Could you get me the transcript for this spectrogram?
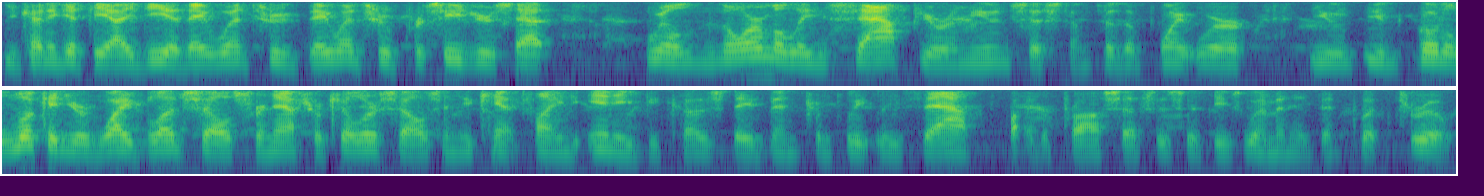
you kind of get the idea. They went through, they went through procedures that will normally zap your immune system to the point where you, you go to look in your white blood cells for natural killer cells and you can't find any because they've been completely zapped by the processes that these women had been put through.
